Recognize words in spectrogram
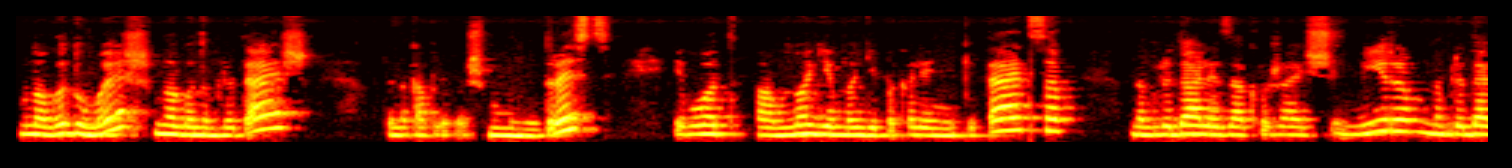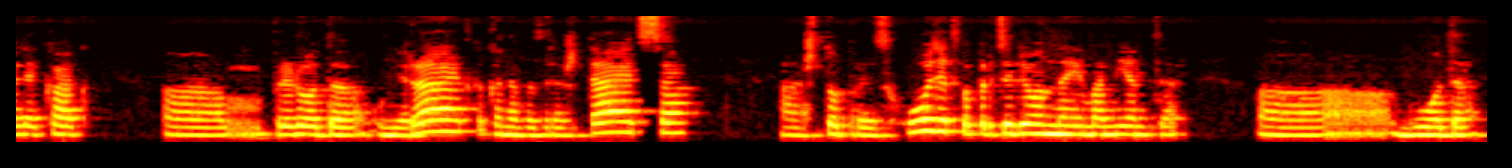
много думаешь, много наблюдаешь, ты накапливаешь мудрость. И вот многие-многие поколения китайцев наблюдали за окружающим миром, наблюдали, как природа умирает, как она возрождается, что происходит в определенные моменты года.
